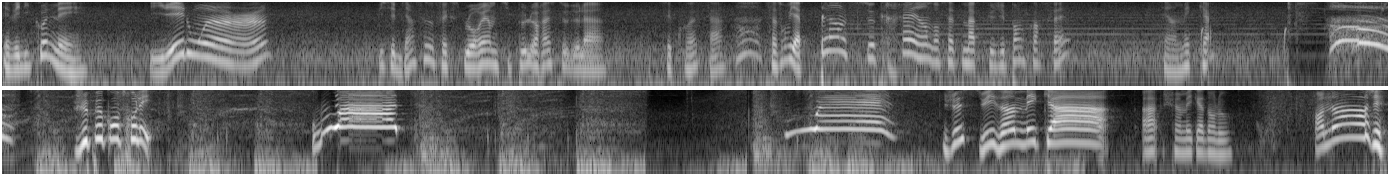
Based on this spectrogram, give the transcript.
Il y avait l'icône, mais il est loin. C'est bien, ça nous fait explorer un petit peu le reste de la... C'est quoi ça? Oh, Ça se trouve, il y a plein de secrets hein, dans cette map que j'ai pas encore fait. C'est un mecha. Oh Je peux contrôler. What Ouais Je suis un mecha Ah, je suis un mecha dans l'eau. Oh non, j'ai...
